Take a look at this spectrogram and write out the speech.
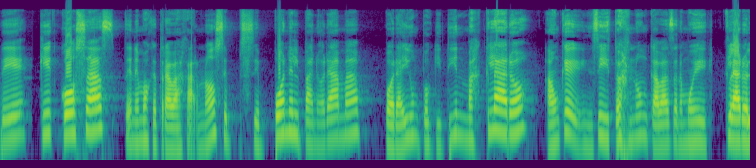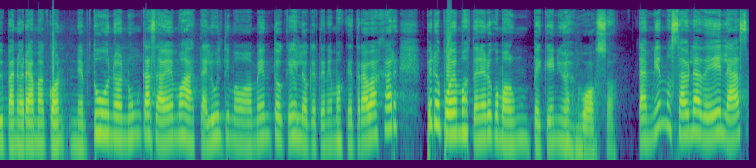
de qué cosas tenemos que trabajar, ¿no? Se, se pone el panorama por ahí un poquitín más claro aunque, insisto, nunca va a ser muy claro el panorama con Neptuno, nunca sabemos hasta el último momento qué es lo que tenemos que trabajar, pero podemos tener como un pequeño esbozo. También nos habla de las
